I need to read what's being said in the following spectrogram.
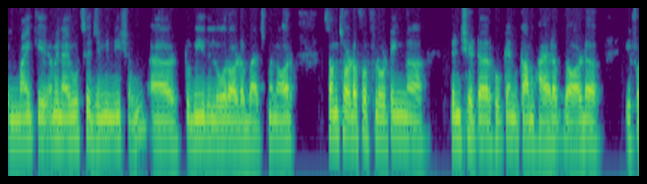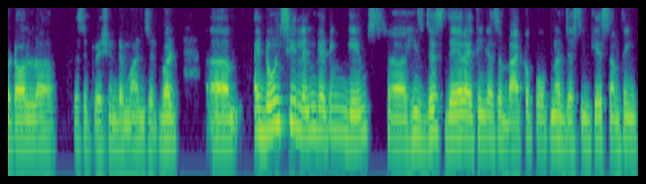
in my case, I mean I would say Jimmy Neesham to be the lower order batsman, or some sort of a floating pinch hitter who can come higher up the order if at all uh, the situation demands it. But um, I don't see Lynn getting games. Uh, he's just there, I think, as a backup opener, just in case something,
